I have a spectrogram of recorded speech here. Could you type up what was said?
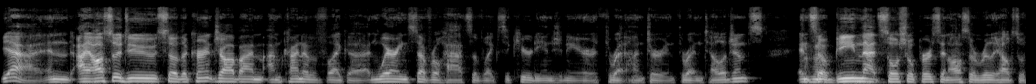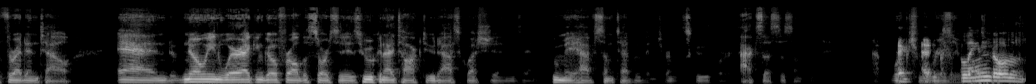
yeah and i also do so the current job i'm i'm kind of like a, i'm wearing several hats of like security engineer threat hunter and threat intelligence and mm-hmm. so being that social person also really helps with threat intel and knowing where I can go for all the sources, who can I talk to to ask questions, and who may have some type of internal scoop or access to something I know. Ex- really explain those,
